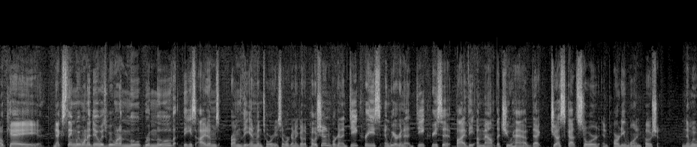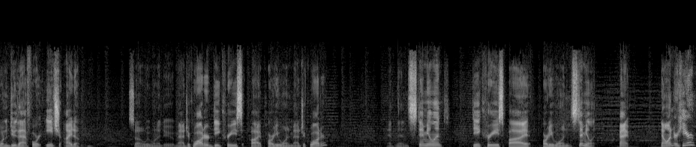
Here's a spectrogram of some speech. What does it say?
Okay, next thing we want to do is we want to remove these items from the inventory. So we're going to go to potion, we're going to decrease, and we are going to decrease it by the amount that you have that just got stored in party one potion. And then we want to do that for each item. So we want to do magic water, decrease by party one magic water. And then stimulant, decrease by party one stimulant. Okay. Now under here,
